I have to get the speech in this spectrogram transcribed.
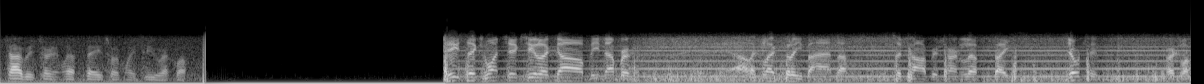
Hybrid turning left base, runway 2, Reklaw. T616 Zulu Golf, the number, I look like three behind the Sakab, return left base. 02. Reklaw.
